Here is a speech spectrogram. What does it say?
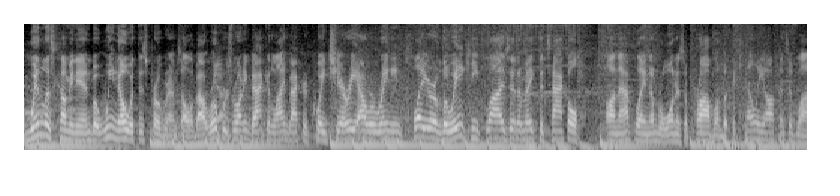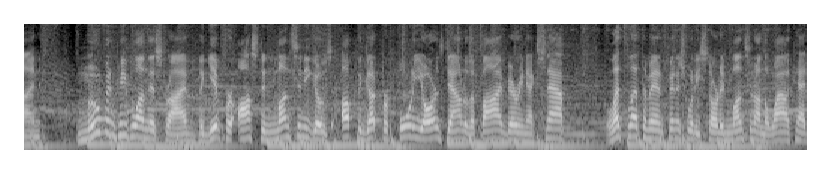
winless coming in, but we know what this program's all about. Ropers running back and linebacker Quay Cherry, our reigning player of the week. He flies in to make the tackle on that play. Number one is a problem, but the Kelley offensive line moving people on this drive. The give for Austin Munson. He goes up the gut for 40 yards down to the five. Very next snap. Let's let the man finish what he started. Munson on the Wildcat.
